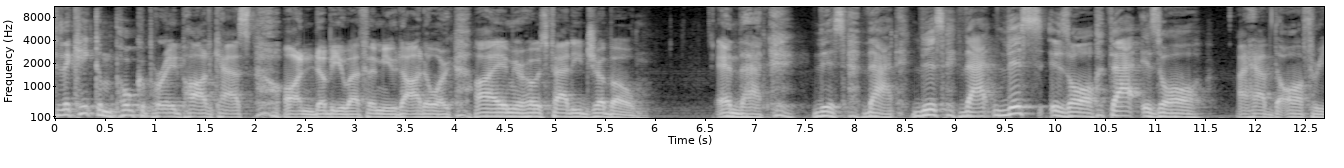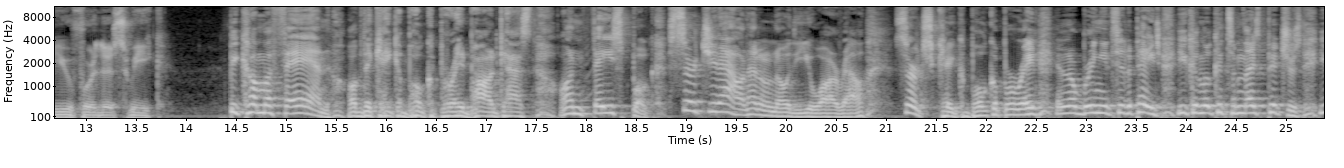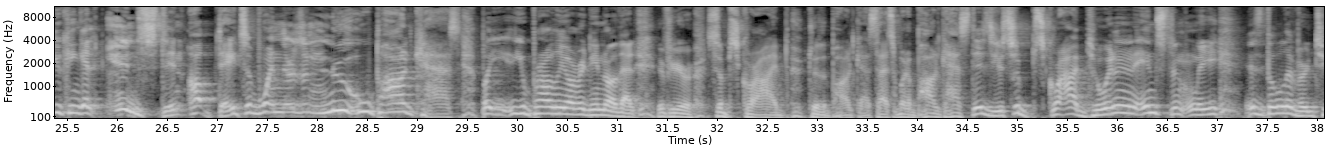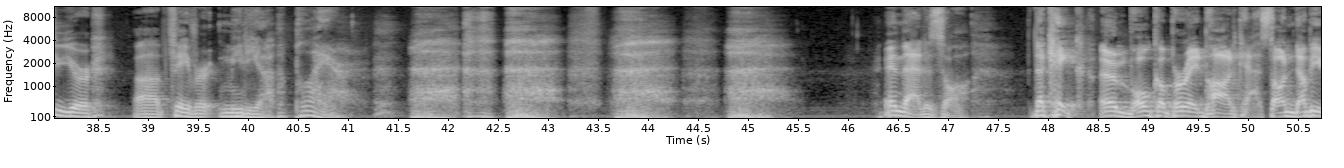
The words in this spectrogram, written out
To the Cake and Polka Parade podcast on WFMU.org. I am your host, Fatty Jabbo. And that, this, that, this, that, this is all, that is all I have to offer you for this week. Become a fan of the Cake and Polka Parade podcast on Facebook. Search it out. I don't know the URL. Search Cake and Polka Parade and it'll bring you to the page. You can look at some nice pictures. You can get instant updates of when there's a new podcast. But you, probably already know that if you're subscribed to the podcast. That's what a podcast is. You subscribe to it and it instantly is delivered to your uh, favorite media player. And that is all. The Cake and Polka Parade podcast on WFMU.org.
